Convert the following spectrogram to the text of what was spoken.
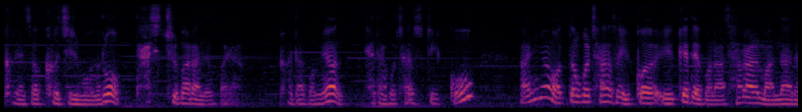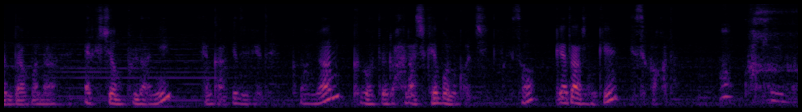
그래서 그 질문으로 다시 출발하는 거야. 그러다 보면 해답을 찾을 수도 있고 아니면 어떤 걸 찾아서 읽고, 읽게 되거나 사람을 만나야 된다거나 액션 플랜이 생각이 들게 돼. 그러면 그것대로 하나씩 해보는 거지. 그래서 깨달은 게 있을 거거든. 어,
